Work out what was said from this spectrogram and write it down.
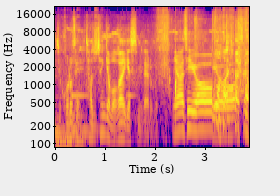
이제 고로쇠 자주 챙겨 먹어야겠습니다, 여러분. 안녕하세요. 안녕하세요.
